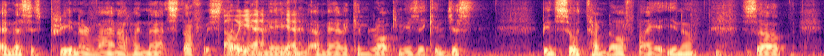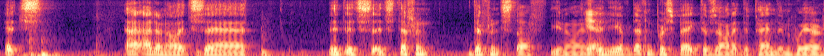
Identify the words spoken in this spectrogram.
and this is pre Nirvana when that stuff was still Oh, yeah, the main yeah. American rock music and just been so turned off by it, you know. So it's I, I don't know, it's uh, it, it's it's different different stuff, you know, and, Yeah. and you have different perspectives on it depending where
